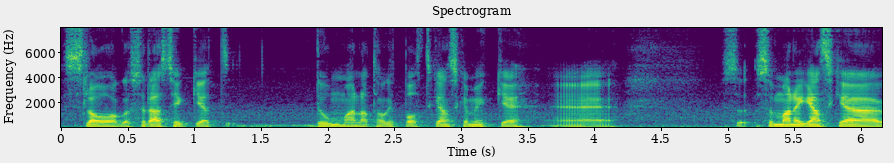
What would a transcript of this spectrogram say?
slag och sådär tycker jag att domarna har tagit bort ganska mycket. Eh, så, så, man är ganska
